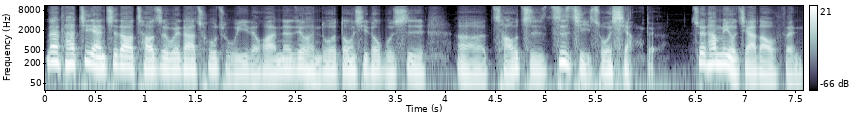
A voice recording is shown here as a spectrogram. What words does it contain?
那他既然知道曹植为他出主意的话，那就很多东西都不是呃曹植自己所想的，所以他没有加到分。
